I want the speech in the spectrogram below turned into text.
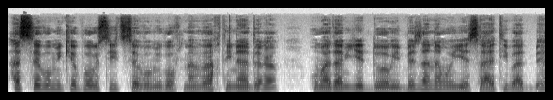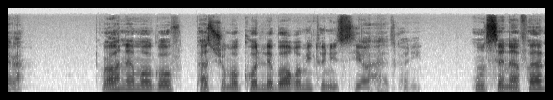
از سومی که پرسید سومی گفت من وقتی ندارم اومدم یه دوری بزنم و یه ساعتی بعد برم. راهنما گفت پس شما کل باغ رو می‌تونید سیاحت کنید. اون سه نفر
